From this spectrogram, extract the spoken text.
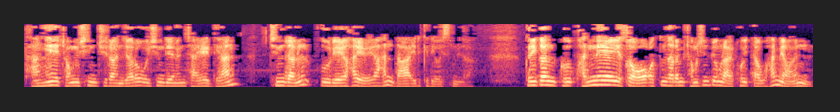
당해 정신질환자로 의심되는 자에 대한 진단을 의뢰하여야 한다. 이렇게 되어 있습니다. 그러니까 그 관내에서 어떤 사람이 정신병을 앓고 있다고 하면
